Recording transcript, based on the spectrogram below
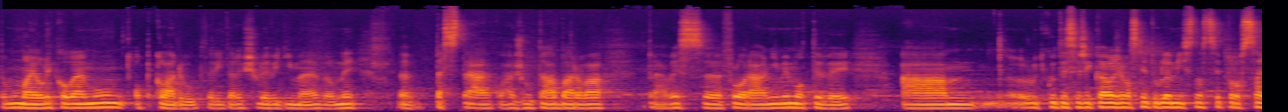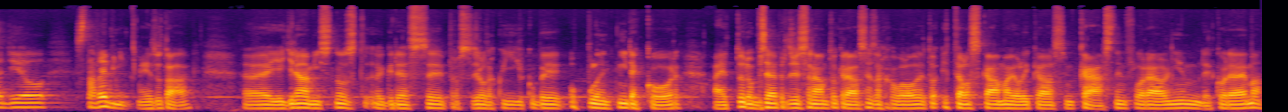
tomu majolikovému obkladu, který tady všude vidíme, velmi eh, pestrá, taková žlutá barva, právě s florálními motivy. A mm, Luďku, ty si říkal, že vlastně tuhle místnost si prosadil stavebník. Je to tak. Eh, jediná místnost, kde si prosadil takový jakoby opulentní dekor a je to dobře, protože se nám to krásně zachovalo. Je to italská majolika s tím krásným florálním dekorem a,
